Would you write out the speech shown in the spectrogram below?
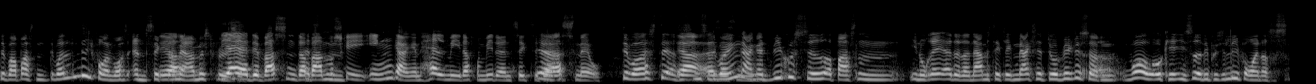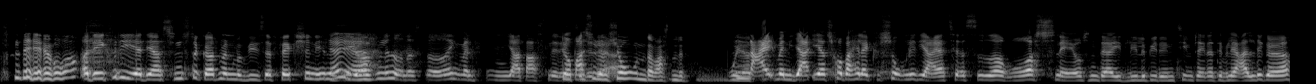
det var bare sådan, det var lige foran vores ansigter Ja. nærmest, følte Ja, ja, det var sådan, der At var sådan- måske ikke engang en halv meter fra mit ansigt til Ja. deres snav. Det var også det, altså, Ja, ja, sådan, så det altså var ikke sådan- engang, at vi kunne sidde og bare sådan ignorere det, eller nærmest ikke lægge mærke til, at det var virkelig sådan, wow, okay, I sidder lige pludselig lige foran os og snæver. Og det er ikke fordi, at jeg synes det godt, man må vise affection i, Ja, ja, ja. i ja. offentligheden og sådan noget, ikke? men jeg er bare slet Det var ikke bare det der. situationen, der var sådan lidt weird. Nej, men jeg, jeg tror bare heller ikke personligt, jeg er til at sidde og råsnave sådan der i et lille bitte intimt teater. Det vil jeg aldrig gøre.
